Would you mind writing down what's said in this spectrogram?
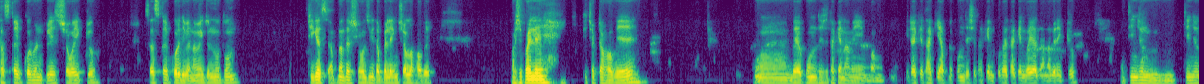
সাবস্ক্রাইব করবেন প্লিজ সবাই একটু সাবস্ক্রাইব করে দিবেন। আমি একজন নতুন, ঠিক আছে? আপনাদের সহযোগিতা পেলে ইনশাল্লাহ হবে। পাশে পাইলে কিছু একটা হবে। কোন দেশে থাকেন? আমি ইরাকে থাকি। আপনি কোন দেশে থাকেন? কোথায় থাকেন ভাইয়া? জানাবেন একটু। তিনজন তিনজন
